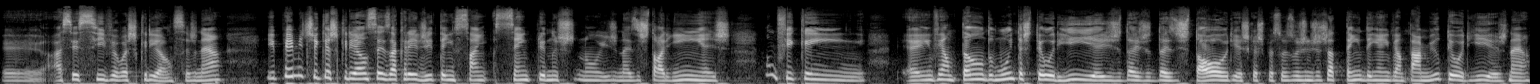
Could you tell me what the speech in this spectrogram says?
é, acessível às crianças, né? E permitir que as crianças acreditem sempre nos, nos, nas historinhas, não fiquem é, inventando muitas teorias das, das histórias, que as pessoas hoje em dia já tendem a inventar mil teorias, né?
